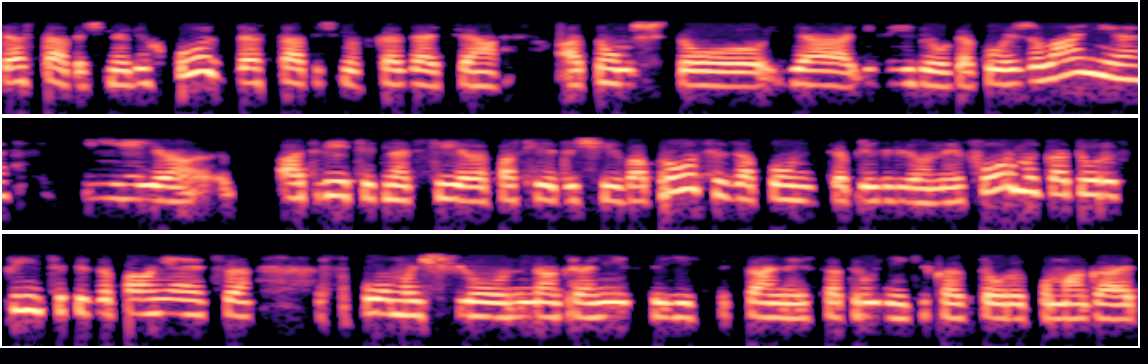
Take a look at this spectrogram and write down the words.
достаточно легко, достаточно сказать о, о том, что я изъявил такое желание, и ответить на все последующие вопросы, заполнить определенные формы, которые, в принципе, заполняются с помощью на границе есть специальные сотрудники, которые помогают.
